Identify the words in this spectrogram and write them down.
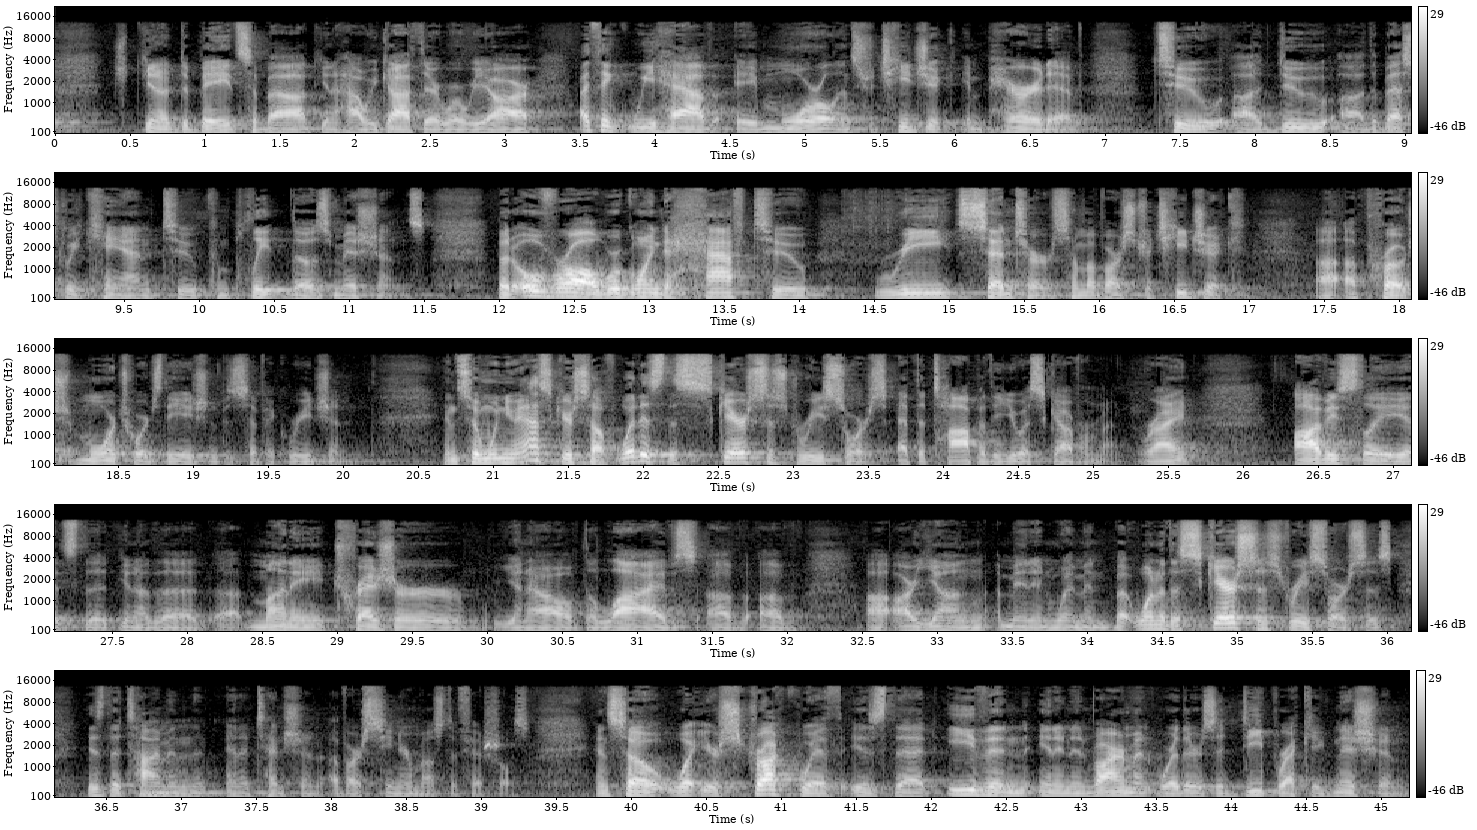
you know, debates about you know, how we got there, where we are. I think we have a moral and strategic imperative to uh, do uh, the best we can to complete those missions. But overall, we're going to have to recenter some of our strategic uh, approach more towards the Asian Pacific region. And so when you ask yourself, what is the scarcest resource at the top of the U.S. government, right? Obviously, it's the, you know, the uh, money, treasure, you know, the lives of, of uh, our young men and women. But one of the scarcest resources is the time and, and attention of our senior most officials. And so, what you're struck with is that even in an environment where there's a deep recognition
